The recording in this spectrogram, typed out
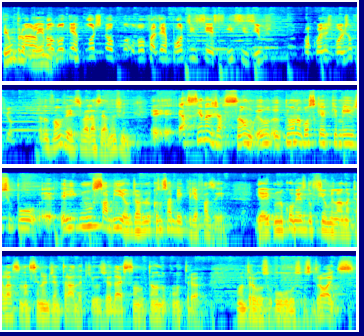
Tem um problema. não, vão ter pontos que eu vou eu vou fazer pontos incis- incisivos com coisas boas no filme. Vamos ver se vai dar certo, enfim. É, é, a cena de ação, eu, eu tenho um negócio que é, que é meio tipo. é, Ele não sabia, o George Lucas não sabia o que ele ia fazer. E aí no começo do filme, lá naquela na cena de entrada que os Jedi estão lutando contra, contra os, os, os droids,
